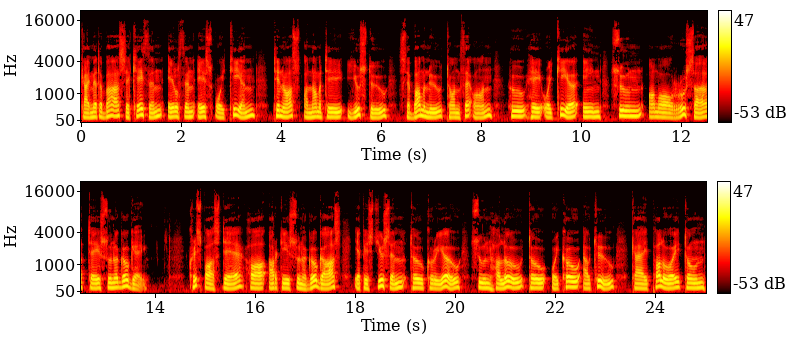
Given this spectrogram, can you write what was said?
kai metabas ekethen elthen es oikian tinos onomati justu sebamenu ton theon hu he oikia ein sun homorusa te synagoge Crispos de ha archi synagogas epistiusen to curio sun halo to oiko autu kai poloi ton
